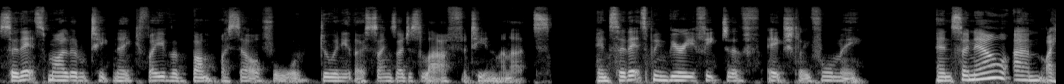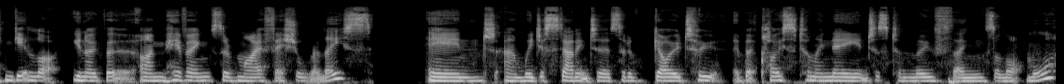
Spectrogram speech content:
so that's my little technique. If I ever bump myself or do any of those things, I just laugh for 10 minutes. And so that's been very effective actually for me. And so now um, I can get a lot, you know, the, I'm having sort of myofascial release and um, we're just starting to sort of go to a bit closer to my knee and just to move things a lot more.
